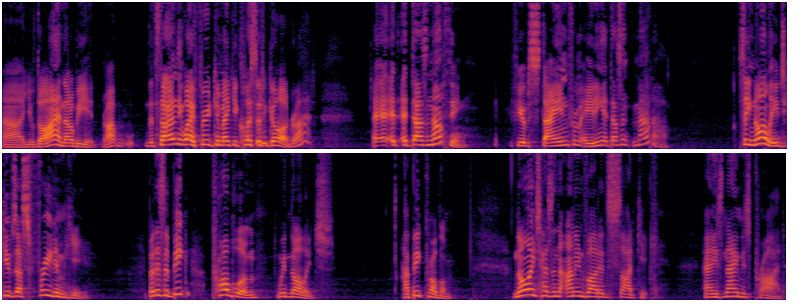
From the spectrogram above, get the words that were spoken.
Uh, you'll die, and that'll be it, right? That's the only way food can make you closer to God, right? It, it, it does nothing. If you abstain from eating, it doesn't matter. See, knowledge gives us freedom here. But there's a big problem with knowledge. A big problem. Knowledge has an uninvited sidekick, and his name is pride.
